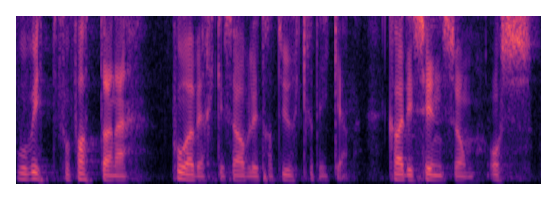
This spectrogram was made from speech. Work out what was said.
hvorvidt forfatterne påvirkes av litteraturkritikken. Hva de syns om oss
